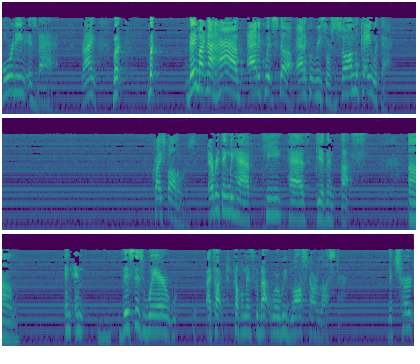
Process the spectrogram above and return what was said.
Hoarding is bad, right? But but they might not have adequate stuff, adequate resources. So I'm okay with that. Christ followers, everything we have, He has given us. Um, and and this is where I talked a couple minutes ago about where we've lost our luster. The church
